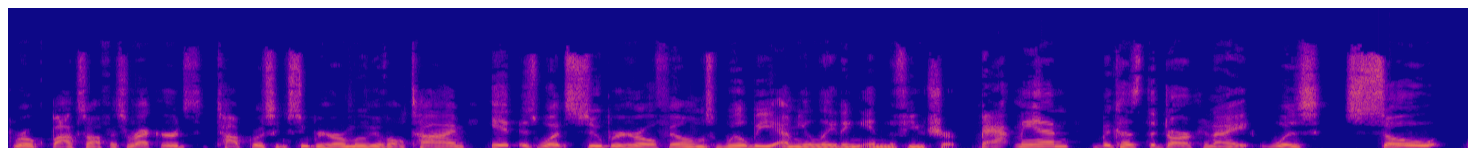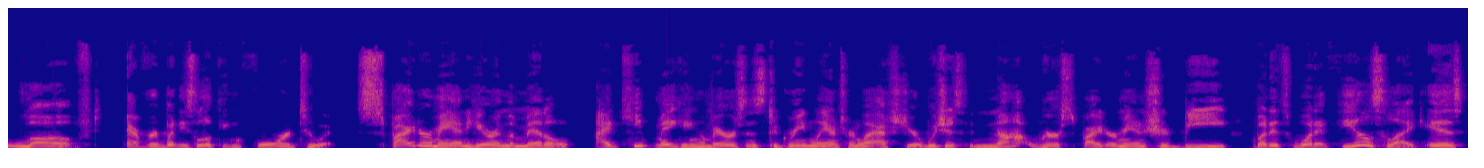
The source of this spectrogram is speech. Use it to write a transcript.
broke box office records, top grossing superhero movie of all time. It is what superhero films will be emulating in the future. Batman, because The Dark Knight was so loved, everybody's looking forward to it. Spider-Man here in the middle, I keep making comparisons to Green Lantern last year, which is not where Spider-Man should be, but it's what it feels like is,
